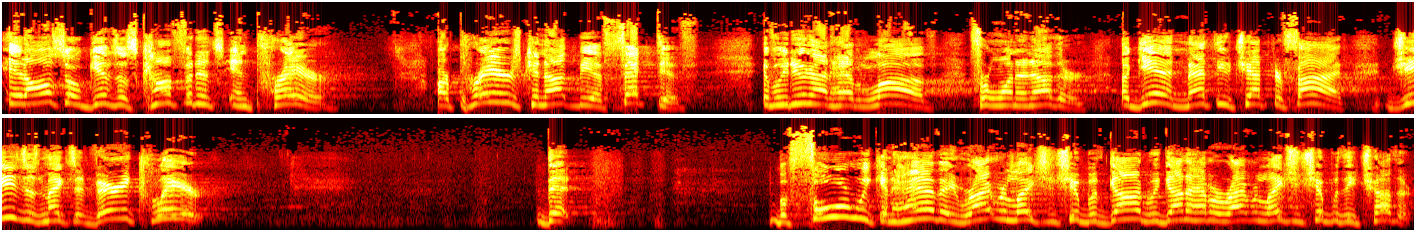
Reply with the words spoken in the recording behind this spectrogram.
It also gives us confidence in prayer. Our prayers cannot be effective if we do not have love for one another. Again, Matthew chapter 5, Jesus makes it very clear that before we can have a right relationship with God, we got to have a right relationship with each other.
